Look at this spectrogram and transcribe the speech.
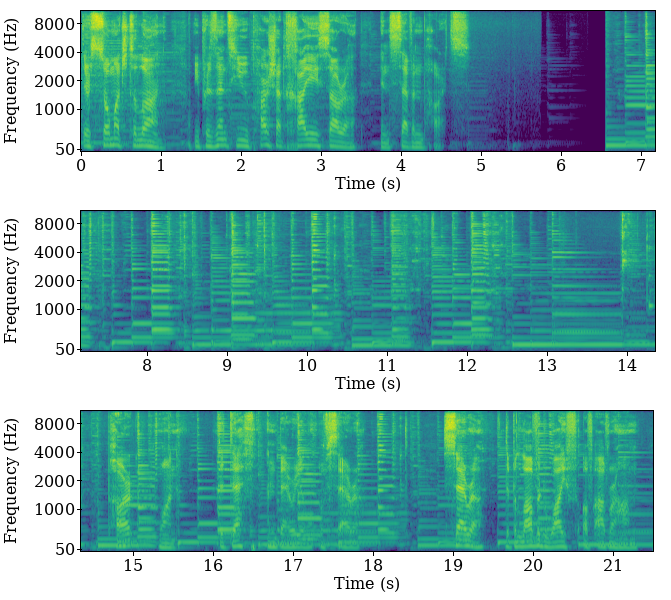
There's so much to learn. We present to you Parshat Chaye Sarah in seven parts. Part 1 The Death and Burial of Sarah. Sarah, the beloved wife of Abraham,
